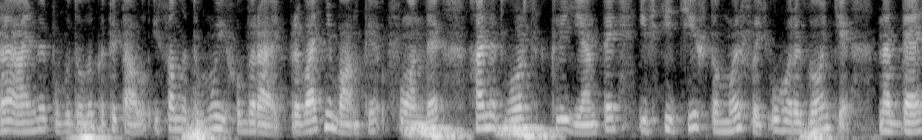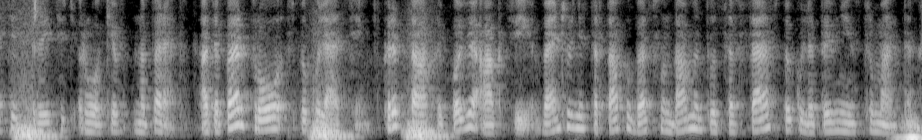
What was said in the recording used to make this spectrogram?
реальної побудови капіталу, і саме тому їх обирають приватні банки, фонди, high net worth клієнти і всі ті, хто мислить у горизонті на 10-30 років наперед. А тепер про спекуляції: крипта, хайпові акції, венчурні стартапи без фундаменту це все спекулятивні інструменти.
